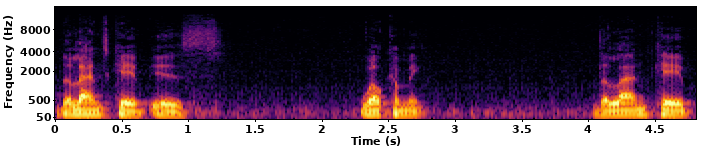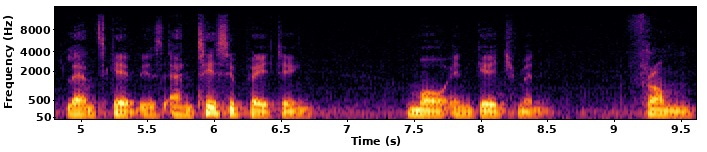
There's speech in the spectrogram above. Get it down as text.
the landscape is welcoming the landscape, landscape is anticipating more engagement from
